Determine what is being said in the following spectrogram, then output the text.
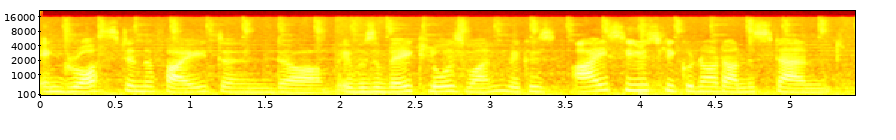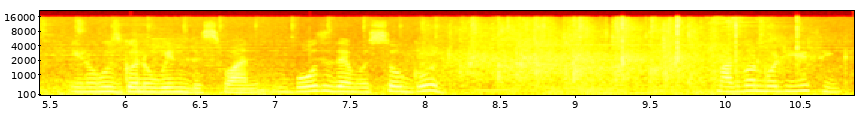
engrossed in the fight, and um, it was a very close one because I seriously could not understand, you know, who's going to win this one. Both of them were so good. Madhavan, what do you think?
